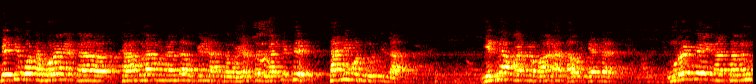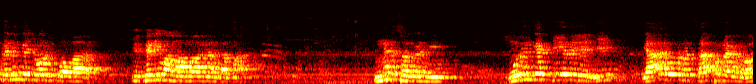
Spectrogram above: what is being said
வெட்டி போட்ட முறையில கா- கொண்டாந்து அவங்க அந்த ஒரு இடத்துல நட்டுட்டு தண்ணி கொண்டு ஊற்றிருந்தா என்ன பண்றமான அவர் கேட்டார். முருங்கை நட்டவன் பெருங்கையோடு போவார். இது தெரியுமா மாமான்னு அந்த அம்மா. என்ன சொல்ற நீ? முருங்கை கீரையை யார் ஒருவர் சாப்பிடுறாங்களோ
